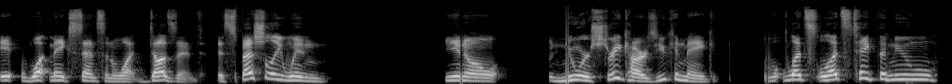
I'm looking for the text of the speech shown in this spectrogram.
it, what makes sense and what doesn't, especially when, you know, newer streetcars you can make. Let's let's take the new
